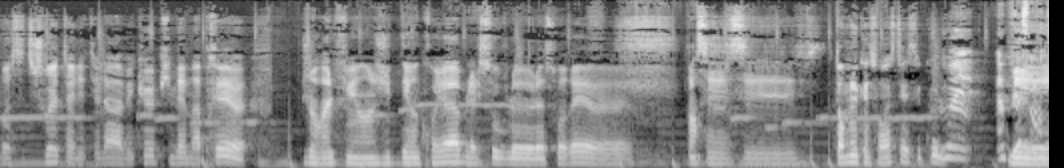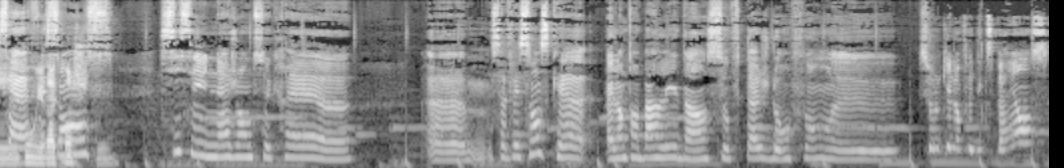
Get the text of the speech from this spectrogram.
bah, c'était chouette elle était là avec eux puis même après genre elle fait un dés incroyable elle sauve le- la soirée euh, enfin c'est c'est tant mieux qu'elle soit restée c'est cool Ouais. Après mais ça, ça bon il raccroche sens. Si c'est une agente secret, euh, euh, ça fait sens qu'elle entend parler d'un sauvetage d'enfants sur lequel on fait d'expérience.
